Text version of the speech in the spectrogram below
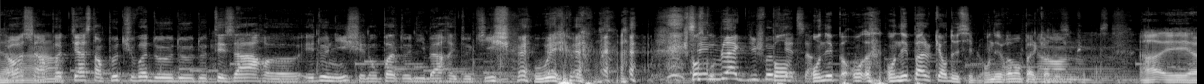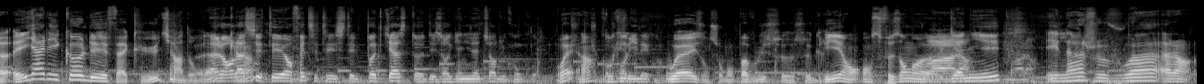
Alors Euh, c'est un podcast un peu, tu vois, de, de, de thésard euh, et de niche, et non pas de Nibar et de quiche. Oui. c'est une blague du podcast ça. on n'est pas, on, on pas le cœur de cible. On n'est vraiment pas le cœur de cible, non, je pense. Et euh, et il y a l'école des FAQ, tiens donc. Alors là, hein. c'était en fait c'était le podcast des organisateurs du concours. Ouais, tu, hein, tu comprends donc, l'idée quoi. Ouais, ils ont sûrement pas voulu se, se griller en, en se faisant euh, Voilà, gagner. voilà. Et là, je vois, alors,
